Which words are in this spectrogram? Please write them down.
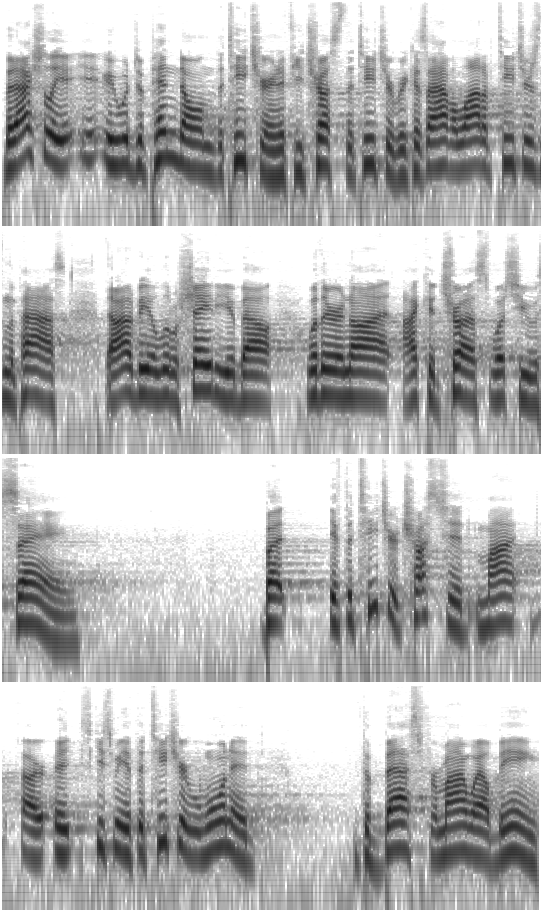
but actually, it, it, would depend on the teacher and if you trust the teacher, because I have a lot of teachers in the past that I'd be a little shady about whether or not I could trust what she was saying. But if the teacher trusted my, or excuse me, if the teacher wanted the best for my well being,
